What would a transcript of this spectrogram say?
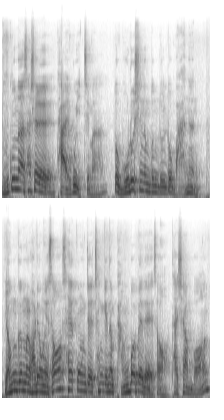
누구나 사실 다 알고 있지만 또 모르시는 분들도 많은 연금을 활용해서 세공제 챙기는 방법에 대해서 다시 한번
